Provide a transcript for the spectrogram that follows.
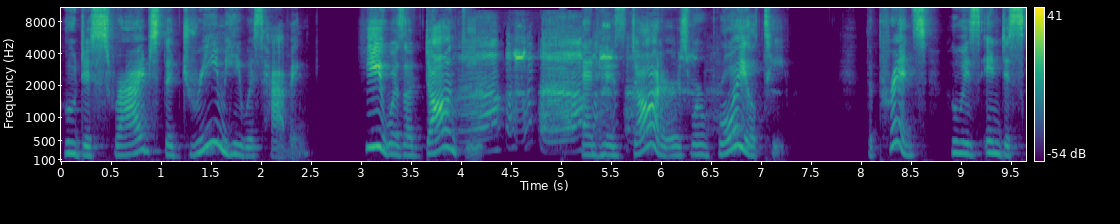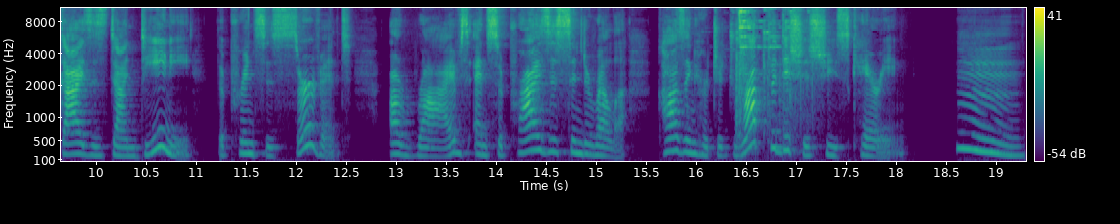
who describes the dream he was having. He was a donkey, and his daughters were royalty. The prince, who is in disguise as Dandini, the prince's servant, arrives and surprises Cinderella, causing her to drop the dishes she's carrying. Hmm,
